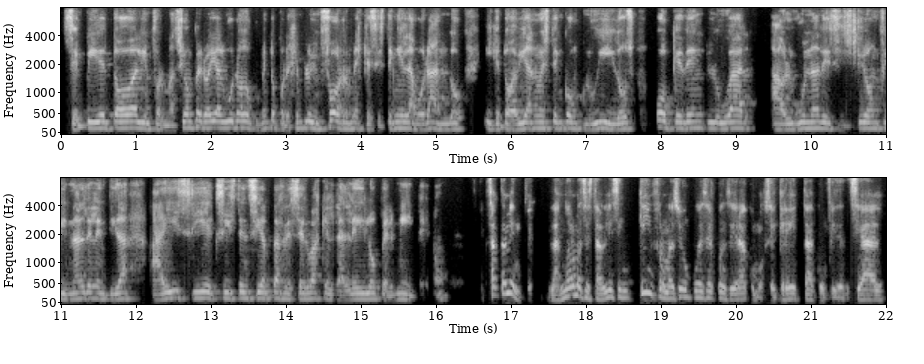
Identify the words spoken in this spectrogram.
se pide toda la información, pero hay algunos documentos, por ejemplo, informes que se estén elaborando y que todavía no estén concluidos o que den lugar a alguna decisión final de la entidad. Ahí sí existen ciertas reservas que la ley lo permite, ¿no? Exactamente. Las normas establecen qué información puede ser considerada como secreta, confidencial,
